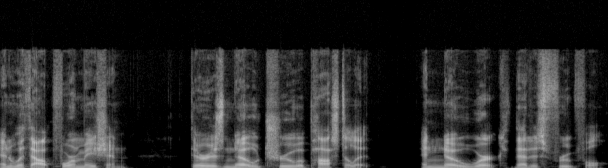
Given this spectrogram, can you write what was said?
and without formation. There is no true apostolate and no work that is fruitful.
